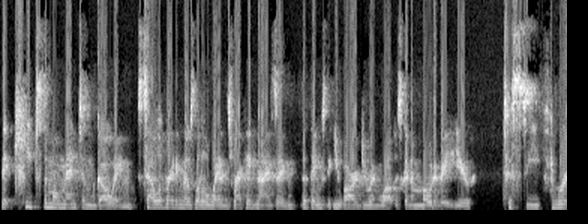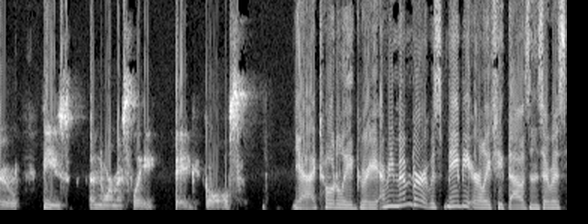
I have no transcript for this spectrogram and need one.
that keeps the momentum going. Celebrating those little wins, recognizing the things that you are doing well is going to motivate you to see through these enormously big goals. Yeah, I totally agree. I remember it was maybe early 2000s. There was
